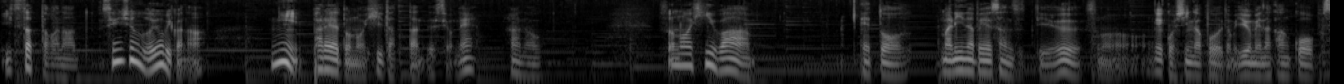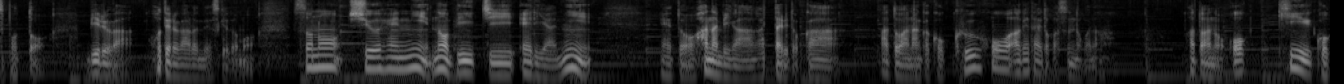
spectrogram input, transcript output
いつだったかな？先週の土曜日かな？にパレードの日だったんですよね。あの、その日は、えっと、マリーナ・ベイ・サンズっていう、その、結構シンガポールでも有名な観光スポット、ビルが、ホテルがあるんですけども、その周辺にのビーチエリアに、えーと、花火が上がったりとかあとはなんかこう空砲を上げたりとかするのかな？あとあの大きい国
